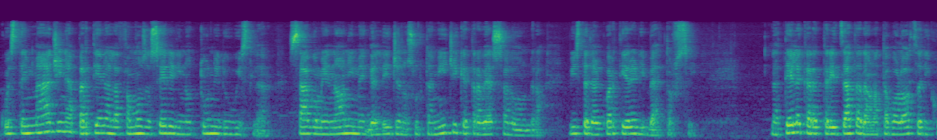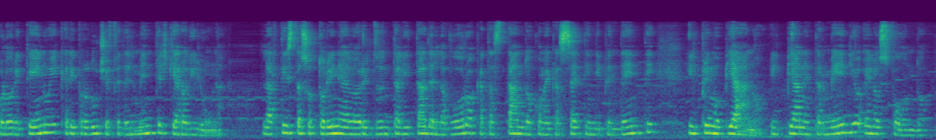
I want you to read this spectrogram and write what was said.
Questa immagine appartiene alla famosa serie di notturni di Whistler, sagome anonime galleggiano sul Tamigi che attraversa Londra, viste dal quartiere di Battersea. La tela è caratterizzata da una tavolozza di colori tenui che riproduce fedelmente il chiaro di luna. L'artista sottolinea l'orizzontalità del lavoro accatastando come cassetti indipendenti il primo piano, il piano intermedio e lo sfondo,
